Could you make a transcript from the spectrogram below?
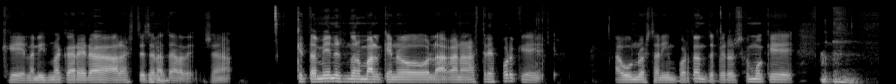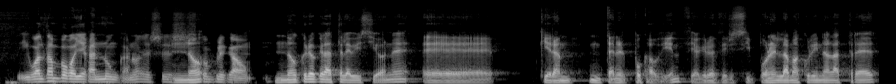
que la misma carrera a las 3 de la Mm. tarde. O sea, que también es normal que no la hagan a las 3 porque aún no es tan importante, pero es como que igual tampoco llegan nunca, ¿no? Es, es No. complicado. No creo que las televisiones eh, quieran tener poca audiencia. Quiero decir, si ponen la masculina a las 3,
